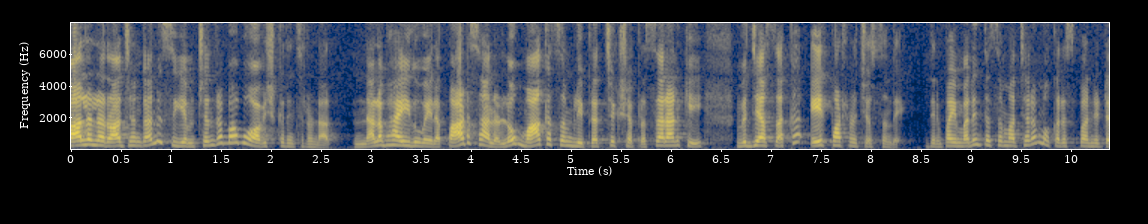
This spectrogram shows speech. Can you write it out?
బాలల రాజ్యాంగాన్ని సీఎం చంద్రబాబు ఆవిష్కరించనున్నారు. నలభై ఐదు వేల పాఠశాలల్లో మాక్ అసెంబ్లీ ప్రత్యక్ష ప్రసారానికి విద్యాశాఖ ఏర్పాట్లు చేస్తుంది. దీనిపై మరింత సమాచారం ఒక రెస్పాండెంట్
